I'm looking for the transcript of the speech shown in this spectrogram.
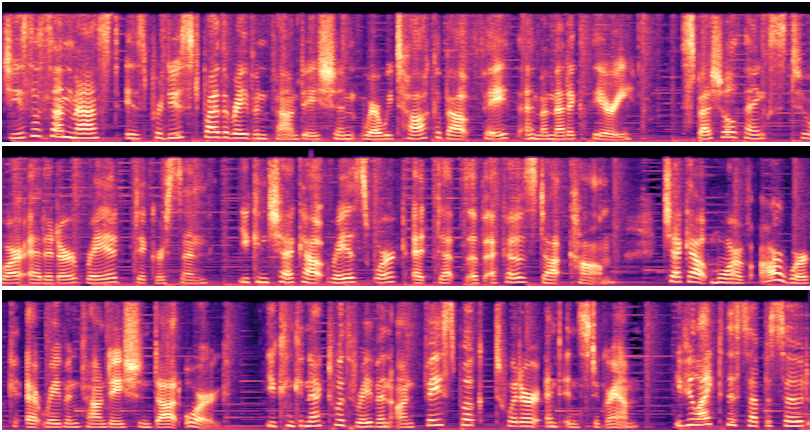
Jesus Unmasked is produced by the Raven Foundation, where we talk about faith and mimetic theory. Special thanks to our editor, Rhea Dickerson. You can check out Rhea's work at depthofechoes.com. Check out more of our work at ravenfoundation.org. You can connect with Raven on Facebook, Twitter, and Instagram. If you liked this episode,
